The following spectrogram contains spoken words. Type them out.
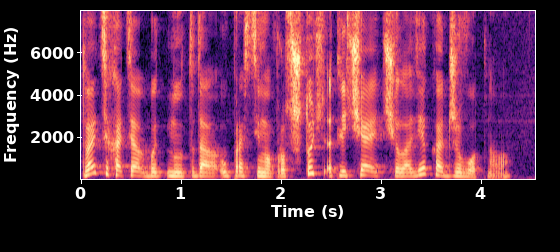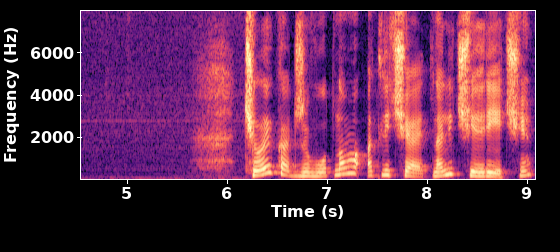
Давайте хотя бы ну, тогда упростим вопрос. Что отличает человека от животного? Человека от животного отличает наличие речи,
